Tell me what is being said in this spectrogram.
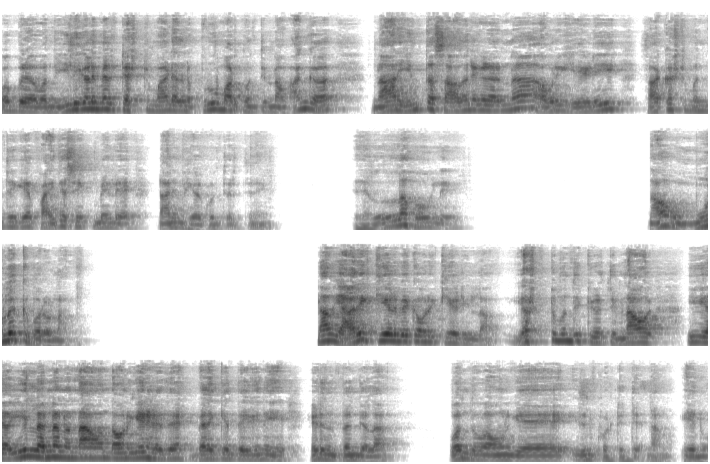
ಒಬ್ಬ ಒಂದು ಇಲಿಗಳ ಮೇಲೆ ಟೆಸ್ಟ್ ಮಾಡಿ ಅದನ್ನು ಪ್ರೂವ್ ಮಾಡ್ಕೊತೀವಿ ನಾವು. ಹಂಗೆ ನಾನು ಇಂಥ ಸಾಧನೆಗಳನ್ನು ಅವ್ರಿಗೆ ಹೇಳಿ ಸಾಕಷ್ಟು ಮಂದಿಗೆ ಫಾಯ್ದೆ ಸಿಕ್ಕ ಮೇಲೆ ನಾನು ನಿಮ್ಗೆ ಹೇಳ್ಕೊತಿರ್ತೀನಿ. ಇದೆಲ್ಲ ಹೋಗಲಿ. ನಾವು ಮೂಲಕ್ಕೆ ಬರೋಣ. ನಾವು ಯಾರಿಗೆ ಕೇಳಬೇಕು ಅವ್ರಿಗೆ ಕೇಳಿಲ್ಲ. ಎಷ್ಟು ಮಂದಿ ಕೇಳ್ತೀವಿ. ನಾವು ಈ, ಇಲ್ಲ ನನ್ನ ನಾವೊಂದು ಏನು ಹೇಳಿದೆ? ಬೆಳಗ್ಗೆದ್ದು ಏನೇ ಹೇಳಿದ ತಂದಿಲ್ಲ ಒಂದು ಅವನಿಗೆ ಇದನ್ನು ಕೊಟ್ಟಿದ್ದೆ ನಾನು, ಏನು?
